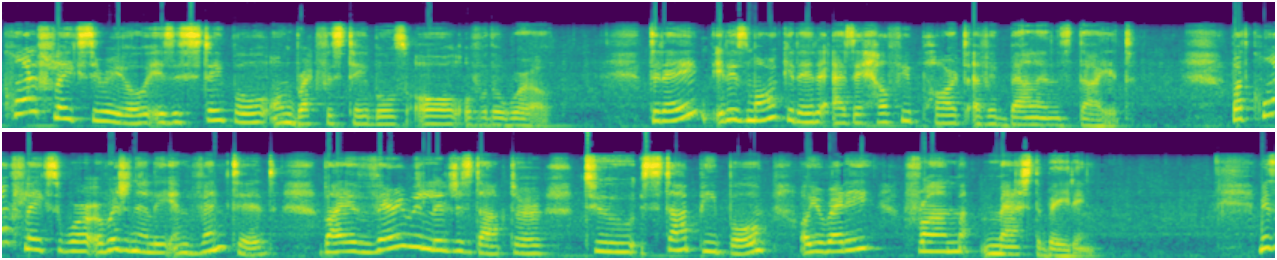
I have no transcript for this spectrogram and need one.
Cornflake cereal is a staple on breakfast tables all over the world. Today, it is marketed as a healthy part of a balanced diet. But cornflakes were originally invented by a very religious doctor to stop people, are you ready, from masturbating. Mes.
